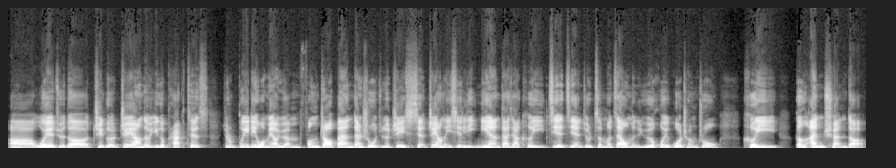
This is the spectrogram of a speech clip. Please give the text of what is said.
啊，我也觉得这个这样的一个 practice，就是不一定我们要原封照搬，但是我觉得这些这样的一些理念，大家可以借鉴，就是怎么在我们的约会过程中可以更安全的。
